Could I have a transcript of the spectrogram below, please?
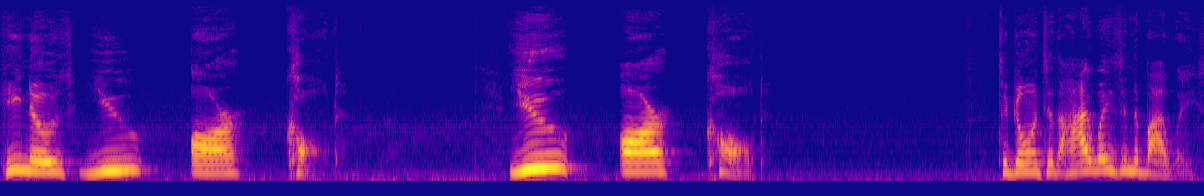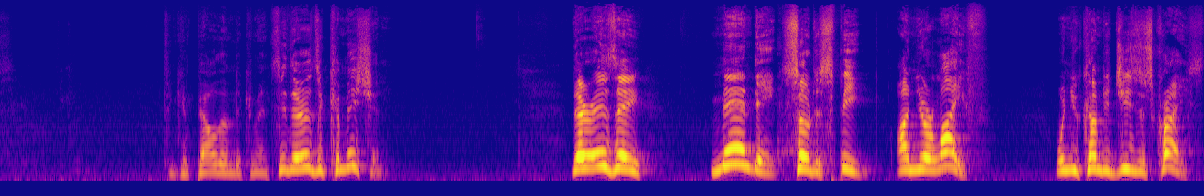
He knows you are called. You are called to go into the highways and the byways to compel them to come in. See, there is a commission, there is a mandate, so to speak, on your life when you come to Jesus Christ.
